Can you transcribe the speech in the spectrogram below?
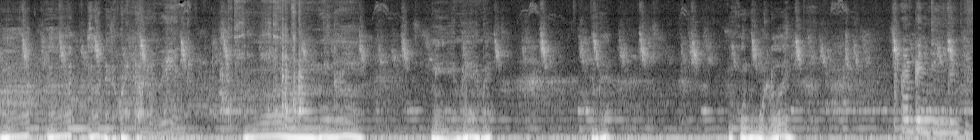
อืดอืดอืดเดี๋ยวเดี๋ยวคนเห็นได้ไม่เห็นอืมนี่ไงนี่เห็นไหมเห็นไหมเห็นไหมอยู่คูณไปหมดเลย มันเป็นดินเป็นหิน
